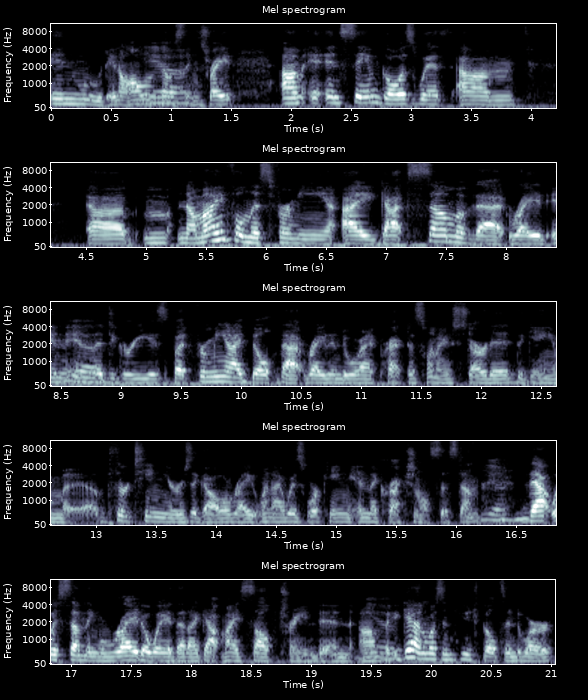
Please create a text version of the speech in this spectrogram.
in mood, and all of those things, right? Um, and, and same goes with um, uh, m- now mindfulness for me. I got some of that right in in the degrees, but for me, I built that right into my practice when I started the game uh, 13 years ago, right when I was working in the correctional system. Yeah. That was something right away that I got myself trained in. Um, But again, wasn't huge built into our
